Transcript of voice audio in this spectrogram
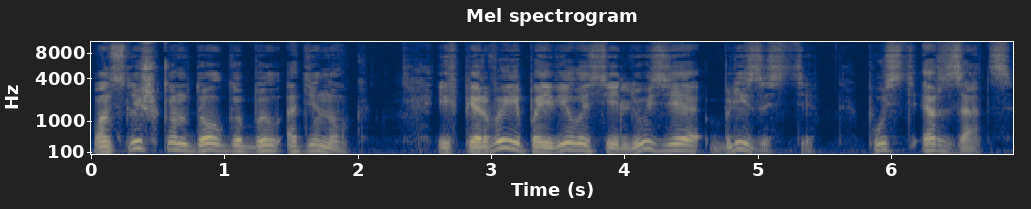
Он слишком долго был одинок, и впервые появилась иллюзия близости, пусть эрзац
